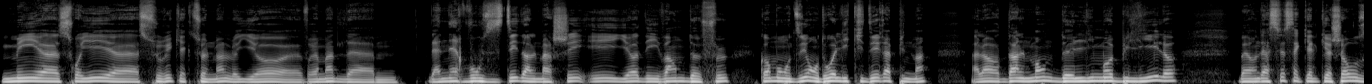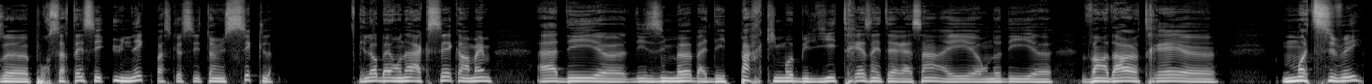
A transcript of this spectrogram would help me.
Mais euh, soyez euh, assurés qu'actuellement, il y a vraiment de la, nervosité dans le marché et il y a des ventes de feu. Comme on dit, on doit liquider rapidement. Alors, dans le monde de l'immobilier, là, ben, on assiste à quelque chose, pour certains, c'est unique parce que c'est un cycle. Et là, ben, on a accès quand même à des, euh, des, immeubles, à des parcs immobiliers très intéressants et euh, on a des euh, vendeurs très motivés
